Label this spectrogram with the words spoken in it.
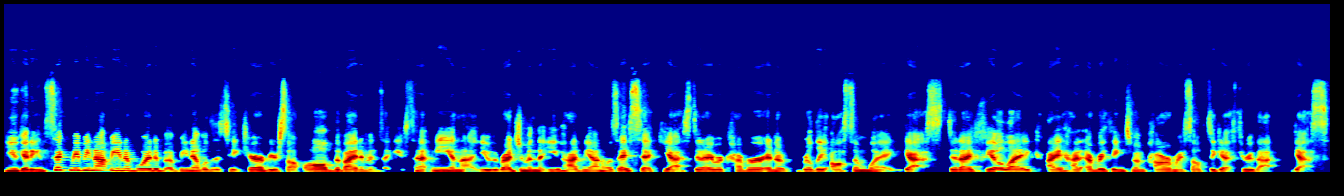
You getting sick maybe not being avoided but being able to take care of yourself. All of the vitamins that you sent me and that you the regimen that you had me on was i sick? Yes. Did i recover in a really awesome way? Yes. Did i feel like i had everything to empower myself to get through that? Yes.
